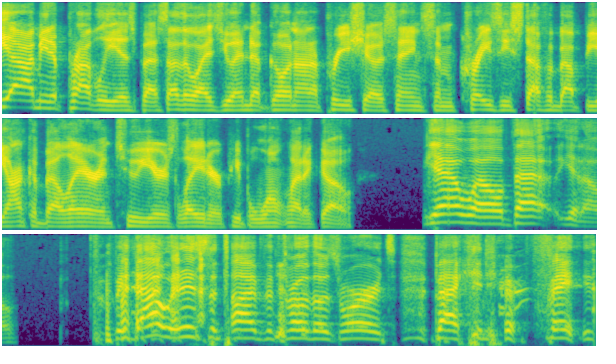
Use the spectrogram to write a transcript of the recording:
Yeah, I mean, it probably is best. Otherwise, you end up going on a pre-show saying some crazy stuff about Bianca Belair, and two years later, people won't let it go. Yeah, well, that you know, but now it is the time to throw those words back in your face.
